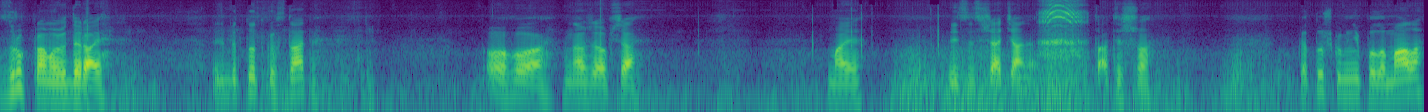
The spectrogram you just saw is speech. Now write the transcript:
З рук прямо видирає. Десь би тут стати. Ого, вона вже взагалі має дивіться, ще тягне. Та ти що? Катушку мені поламала.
